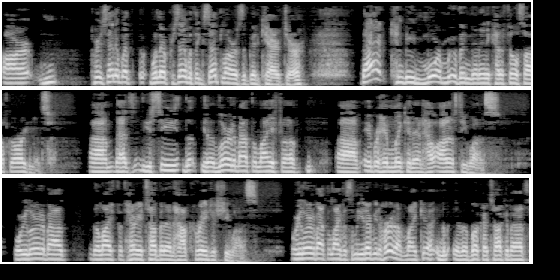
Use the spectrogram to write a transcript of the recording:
are presented with when they're presented with exemplars of good character. That can be more moving than any kind of philosophical arguments. Um, that you see, the, you know, learn about the life of uh, Abraham Lincoln and how honest he was, or you learn about the life of Harriet Tubman and how courageous she was or you learn about the life of someone you've never even heard of. Like uh, in, the, in the book, I talk about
